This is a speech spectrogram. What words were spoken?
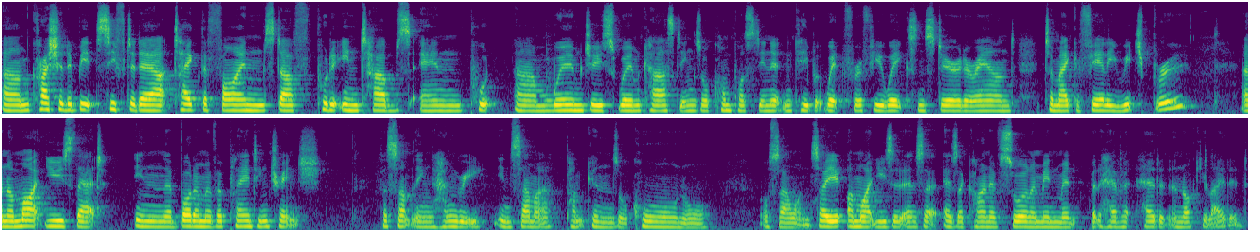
um, crush it a bit, sift it out, take the fine stuff, put it in tubs, and put um, worm juice, worm castings, or compost in it, and keep it wet for a few weeks and stir it around to make a fairly rich brew. And I might use that in the bottom of a planting trench for something hungry in summer, pumpkins or corn or or so on. So I might use it as a as a kind of soil amendment, but have it, had it inoculated.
